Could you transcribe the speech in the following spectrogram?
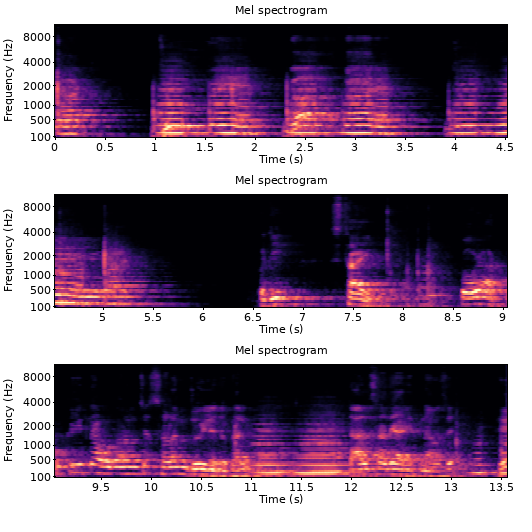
વાટ જુએ ગ ગર જુએ વાટ પછી સ્થાયી તો હવે આખું કેવી રીતના વગાડવાનું છે? સળંગ જોઈ લેજો ખાલી. તાલ સાથે આ રીતના આવશે. હે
